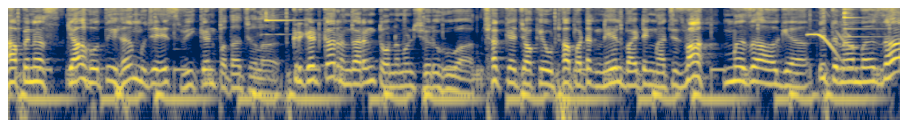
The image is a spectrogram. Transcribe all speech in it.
हैप्पीनेस क्या होती है मुझे इस वीकेंड पता चला। क्रिकेट का रंगारंग टूर्नामेंट शुरू हुआ। छक्के चौके उठा पटक नेल बाइटिंग मैचेस वाह, मज़ा आ गया। इतना मज़ा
